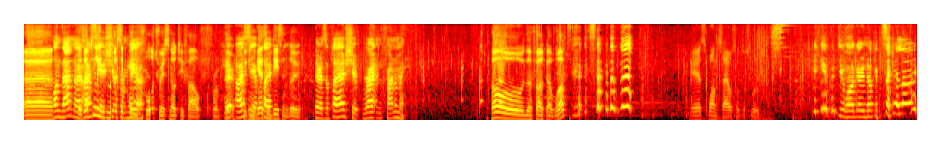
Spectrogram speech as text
Uh, On that note, there's I actually see a ship Mercy from here. Fortress not too far from There- here. I we see can get play- some decent loot. There's a player ship right in front of me. Oh, the fuck up! What? It's over there. Yeah, it's one sail, so just loot. Do you want to go knock and say hello?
